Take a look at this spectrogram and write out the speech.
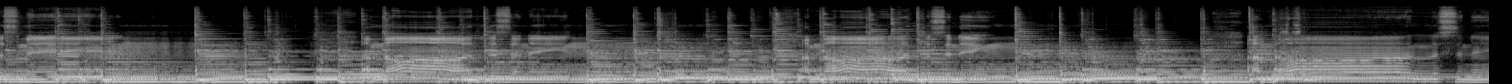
listening. I'm not listening. I'm not listening. I'm not listening.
